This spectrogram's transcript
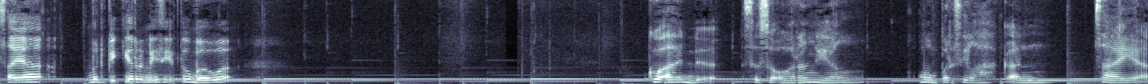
saya berpikir di situ bahwa kok ada seseorang yang mempersilahkan saya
